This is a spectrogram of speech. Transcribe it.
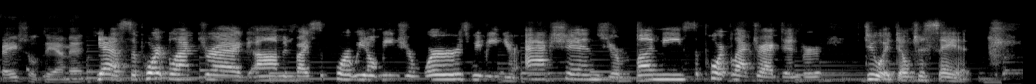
facial, damn it. Yeah, support Black Drag. Um, and by support, we don't mean your words, we mean your actions, your money. Support Black Drag Denver. Do it. Don't just say it.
